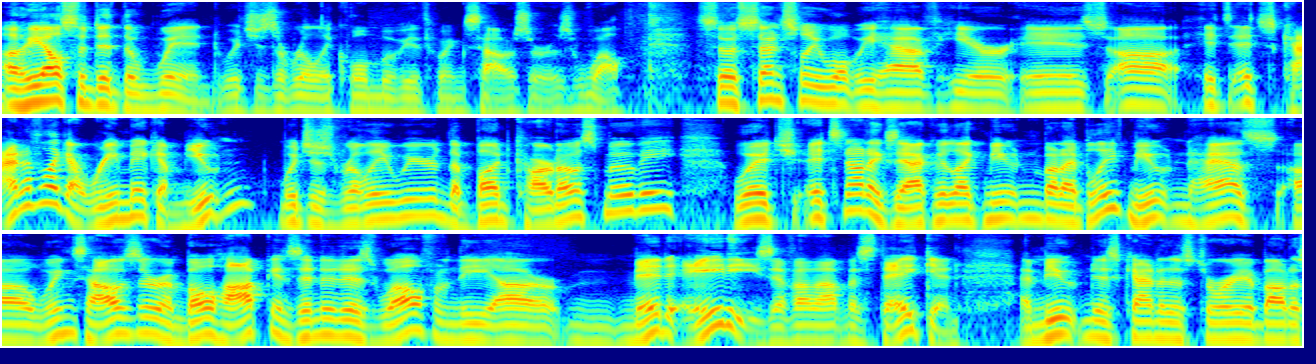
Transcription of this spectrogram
Oh, he also did The Wind, which is a really cool movie with Wings Hauser as well. So essentially, what we have here is uh, it's it's kind of like a remake of Mutant, which is really weird. The Bud Cardos movie, which it's not exactly like Mutant, but I believe Mutant has uh, Wings Hauser and Bo Hopkins in it as well from the uh, mid '80s, if I'm not mistaken. And Mutant is kind of the story about a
